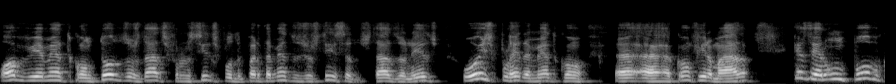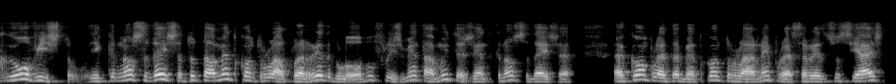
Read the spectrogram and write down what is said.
obviamente com todos os dados fornecidos pelo Departamento de Justiça dos Estados Unidos, hoje plenamente com, uh, uh, confirmado. Quer dizer, um povo que ouve isto e que não se deixa totalmente controlar pela Rede Globo, felizmente há muita gente que não se deixa uh, completamente controlar nem por essas redes sociais,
